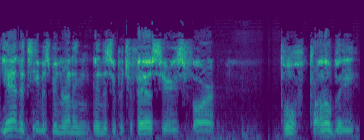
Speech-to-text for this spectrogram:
Yeah, the team has been running in the Super Trofeo series for oh, probably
